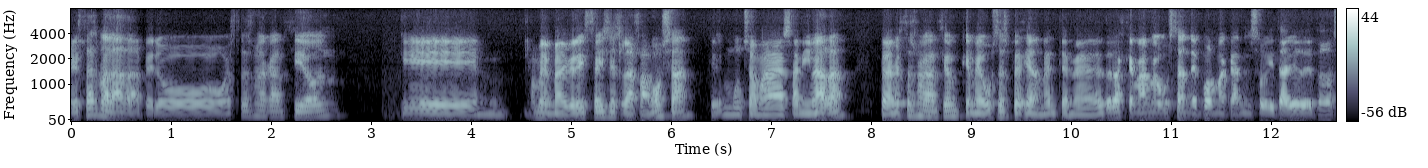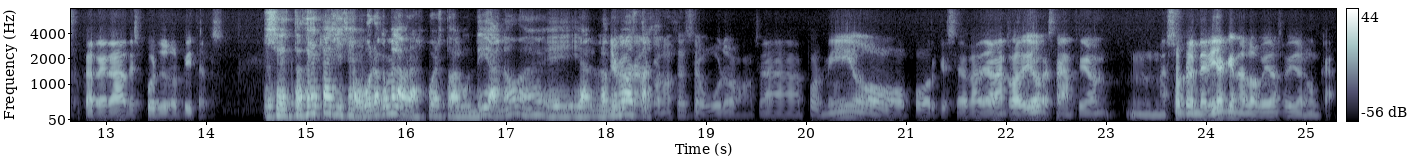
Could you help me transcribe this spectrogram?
Esta es balada, pero esta es una canción que, hombre, My Brave Face es la famosa, que es mucho más animada, pero a mí esta es una canción que me gusta especialmente. Me- Es de las que más me gustan de Paul McCartney en solitario de toda su carrera después de los Beatles. Pues entonces casi seguro que me la habrás puesto algún día, ¿no? Eh, Y a- lo Yo mismo creo que hasta- la conoces seguro, o sea, por mí o porque se radiaba en radio, esta canción mm, me sorprendería que no lo hubieras oído nunca.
